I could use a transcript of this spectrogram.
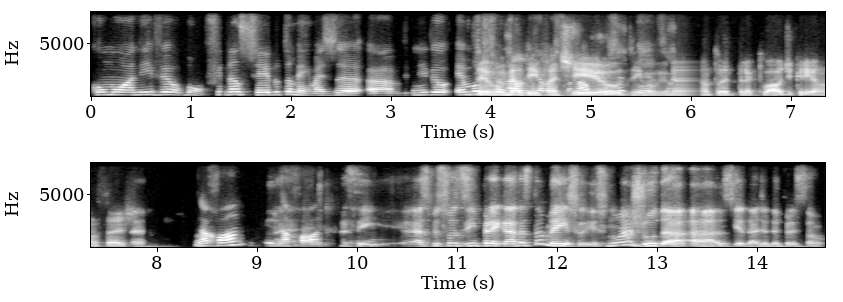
como a nível bom financeiro também, mas uh, a nível emocional. Desenvolvimento infantil, desenvolvimento intelectual de crianças. É. Na Nahon. Assim, as pessoas desempregadas também, isso, isso não ajuda a ansiedade e a depressão.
